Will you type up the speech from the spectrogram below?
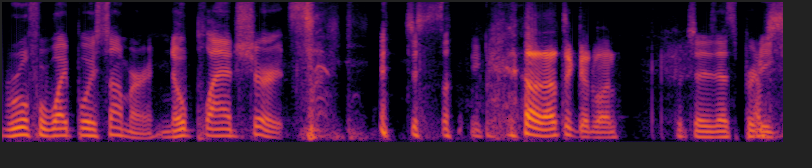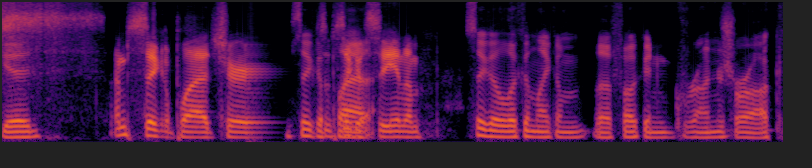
rule for white boy summer no plaid shirts just like Oh, that's a good one. which is that's pretty I'm good s- I'm sick of plaid shirts. i'm sick I'm of sick of seeing them. sick of looking like i'm the fucking grunge rock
